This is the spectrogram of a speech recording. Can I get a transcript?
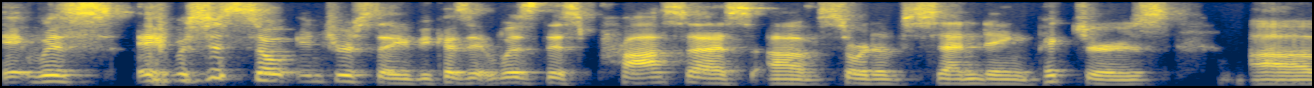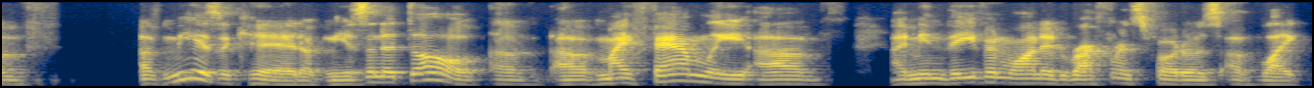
It was it was just so interesting because it was this process of sort of sending pictures of of me as a kid, of me as an adult, of of my family, of I mean, they even wanted reference photos of like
